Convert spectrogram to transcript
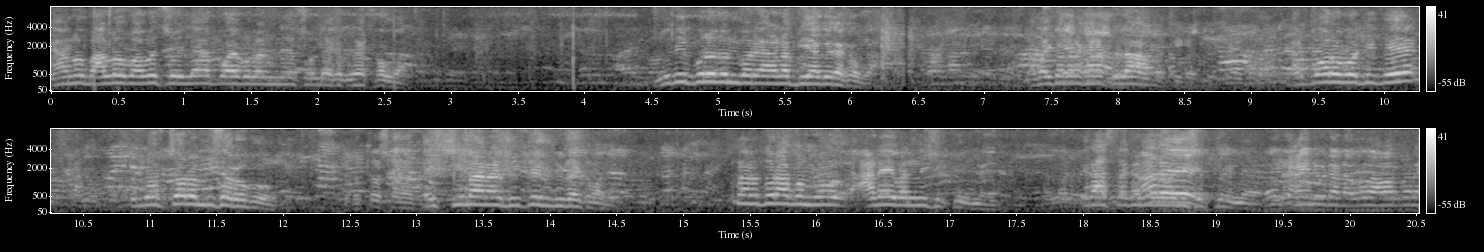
নাকি ভালোভাবে চলে পয় বলে নিয়ে চলে এখানে খাওয়া। যদি প্রয়োজন পরে আমরা বিয়া করে খাওয়া। সবাই কথাটা খারাপ পেলাম আর পরবর্তীতে তোমার চরম বিচার হব। এই সীমানার ভিতরে যদি ভাই তোমাদের। তোমার তোরা বন্ধু আড়াই বার নিষেধ করি না এই রাস্তাঘাটে নিষেধ করি না ওটা না ও আমার পরে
